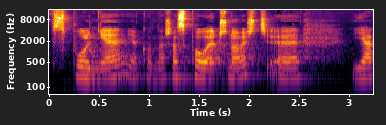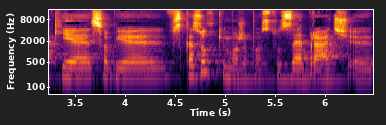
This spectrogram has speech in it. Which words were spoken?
wspólnie, jako nasza społeczność, e, jakie sobie wskazówki może po prostu zebrać e,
